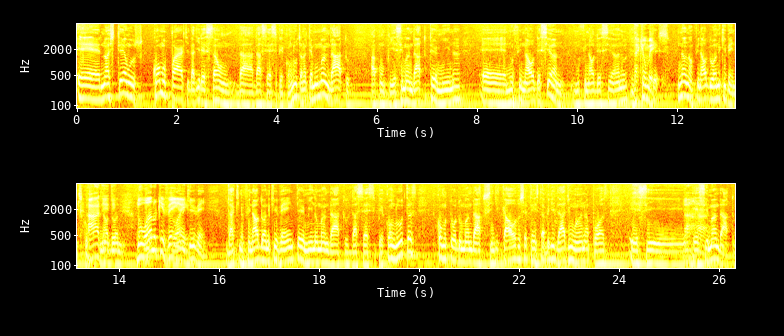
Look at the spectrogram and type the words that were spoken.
É, nós temos, como parte da direção da, da CSP com luta, nós temos um mandato a cumprir. Esse mandato termina é, no final desse ano. No final desse ano. Daqui um mês? Não, não, final do ano que vem, desculpa. Ah, final de, do, ano, do ano que vem. Do ano que vem. Daqui no final do ano que vem termina o mandato da CSP com lutas. Como todo mandato sindical, você tem estabilidade um ano após esse, esse mandato.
